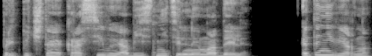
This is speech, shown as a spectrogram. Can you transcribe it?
предпочитая красивые объяснительные модели. Это неверно.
